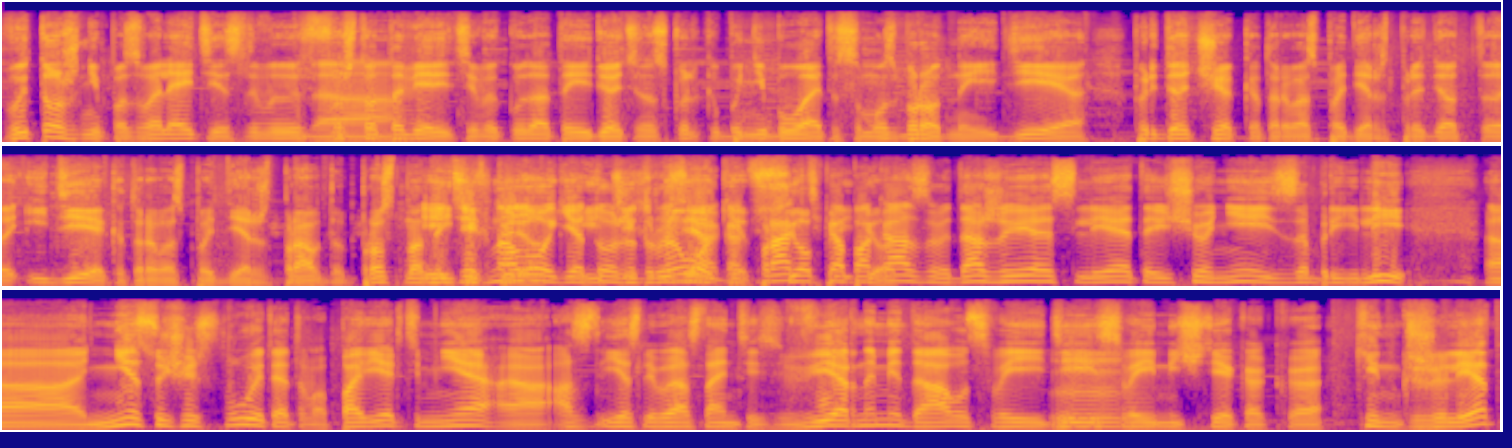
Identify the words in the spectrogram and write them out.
Вы тоже не позволяете, если вы во что-то верите, вы куда-то идете, насколько бы ни была это самосбродная идея, придет человек, который вас поддержит, придет э, идея, которая вас поддержит, правда. Просто надо и идти технология вперед. тоже, и друзья, как практика показывает, даже если это еще не изобрели, э, не существует этого, поверьте мне, э, если вы останетесь верными, да, вот своей идее, mm-hmm. своей мечте, как Кинг э, Жилет,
